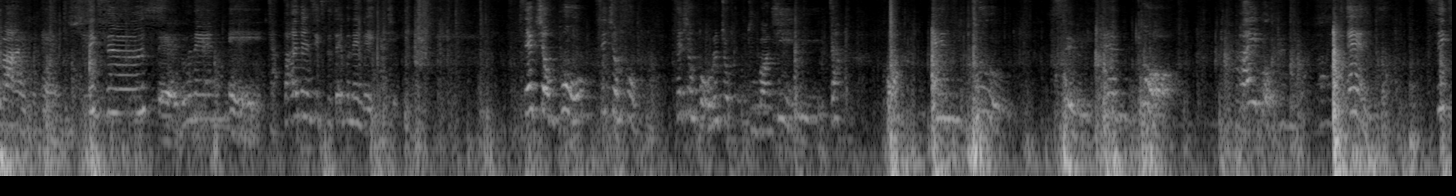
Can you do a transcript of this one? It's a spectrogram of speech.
five and six, seven and eight. 자, five and six, seven and eight 다시. 섹션 4, 섹션 4, 섹션 4 오른쪽 두 번 시작. One and two, three and four, five and six,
